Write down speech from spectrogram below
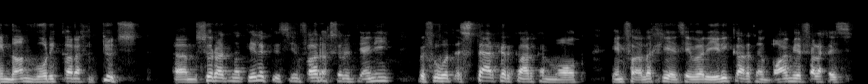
En dan word die karre getoets. Ehm um, sodat natuurlik dis eenvoudig sodat jy nie byvoorbeeld 'n sterker kar kan maak en vir hulle gee en sê hoor hierdie kar het nou baie meer veiligheids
